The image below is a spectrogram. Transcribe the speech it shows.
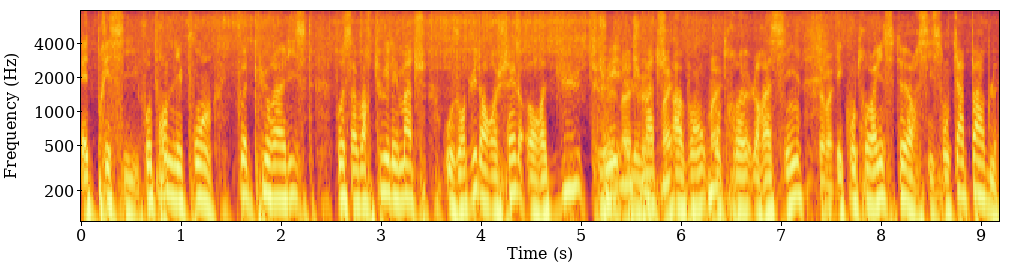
être précis. Il faut prendre les points, il faut être plus réaliste, il faut savoir tuer les matchs. Aujourd'hui, La Rochelle aurait dû tuer le match, le ouais. match Ouais. avant Ouais. contre le Racing et contre Leinster. S'ils sont capables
